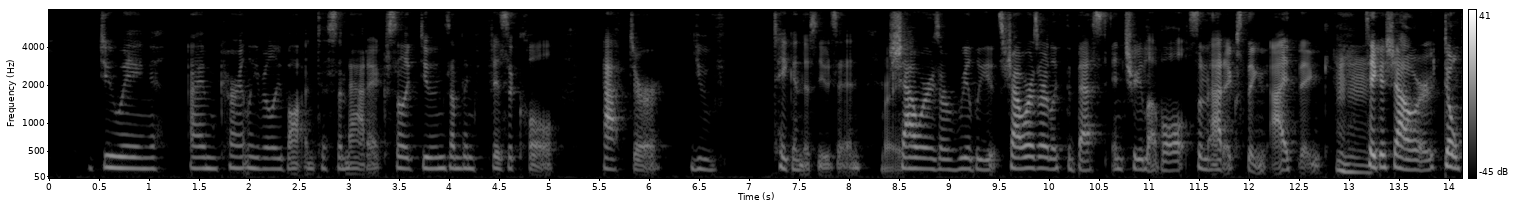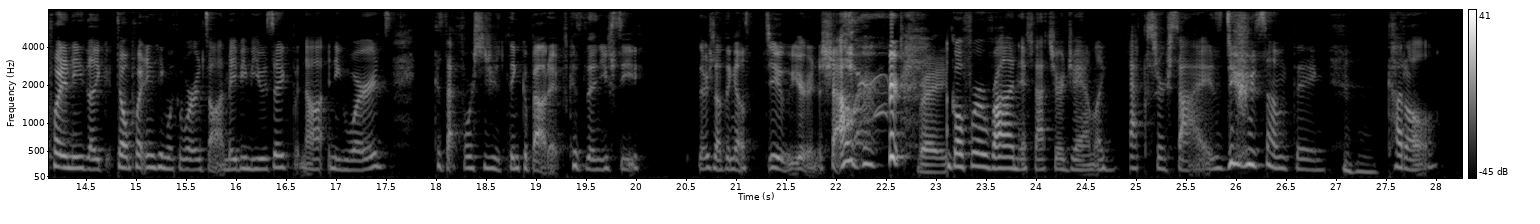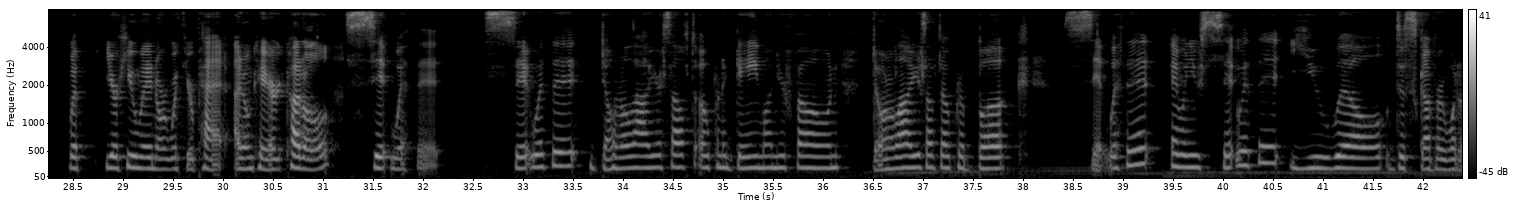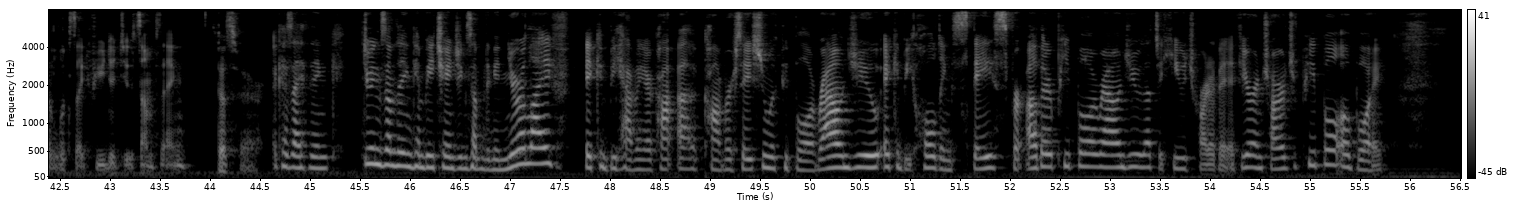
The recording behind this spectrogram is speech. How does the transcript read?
doing i'm currently really bought into somatics, so like doing something physical after you've taken this news in right. showers are really showers are like the best entry level somatics thing i think Mhm. take a shower don't put any like don't put anything with words on maybe music but not any words because that forces you to think about it because then you see there's nothing else to do you're in a shower right. go for a run if that's your jam like exercise do something Mhm. cuddle with your human or with your pet. I don't care. Cuddle. Sit with it. Sit with it. Don't allow yourself to open a game on your phone. Don't allow yourself to open a book. Sit with it. And when you sit with it, you will discover what it looks like for you to do something. That's fair. Because I think doing something can be changing something in your life. It can be having a, con- a conversation with people around you. It can be holding space for other people around you. That's a huge part of it. If you're in charge of people, oh boy,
